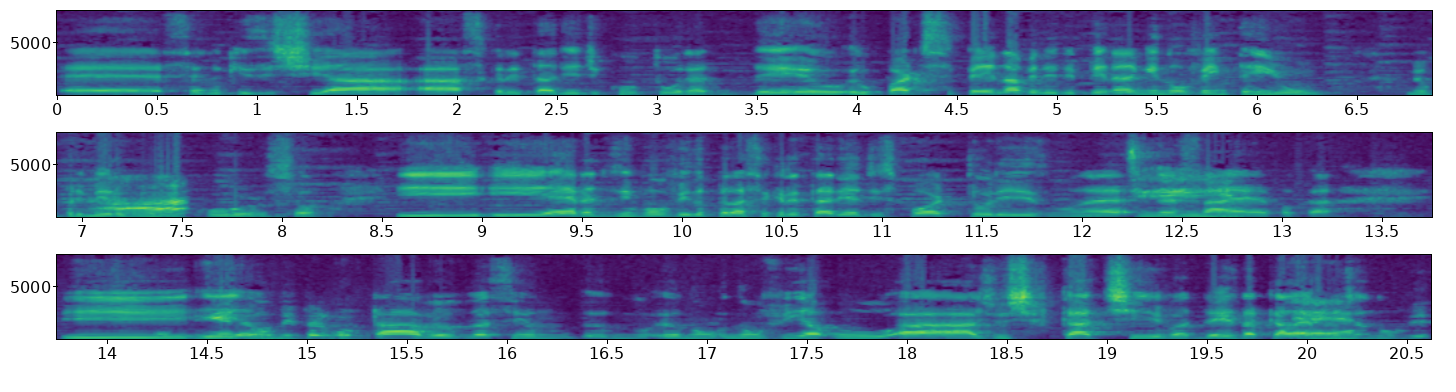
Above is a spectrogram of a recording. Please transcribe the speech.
é, sendo que existia a, a Secretaria de Cultura. De, eu, eu participei na Avenida Ipiranga em 91 meu primeiro ah. concurso. E, e, era desenvolvido pela Secretaria de Esporte e Turismo, né? Sim. Nessa época. E, e, eu me perguntava, eu, assim, eu, eu não, não via o, a, a, justificativa. Desde aquela é. época eu já não vi.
